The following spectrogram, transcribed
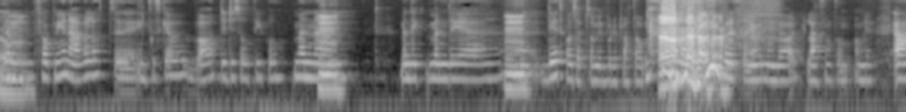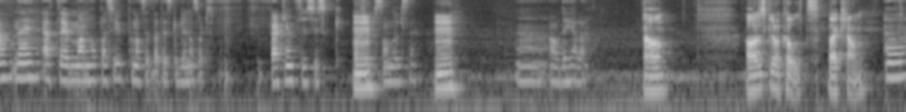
Mm. men förhoppningen är väl att det inte ska vara digital people. Men, Mm. ehm, men, det, men det, Mm. eh, det är ett koncept som vi borde prata om Ja. gång förresten. Jag vet inte om du har läst något om, om det. Ja, nej, att eh, man hoppas ju på något sätt att det ska bli någon sorts verkligen fysisk Mm. återuppståndelse Mm. eh, av det hela. Ja. ja, det skulle vara coolt, verkligen. Ja.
